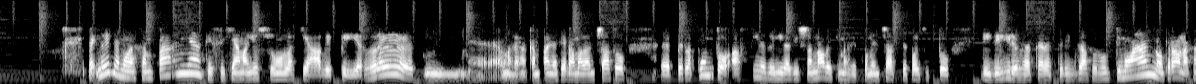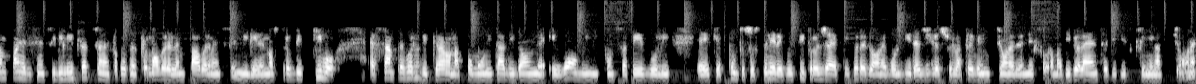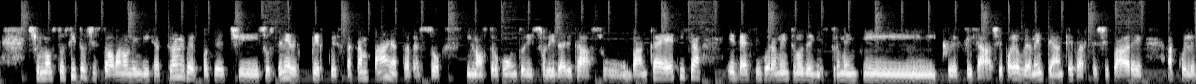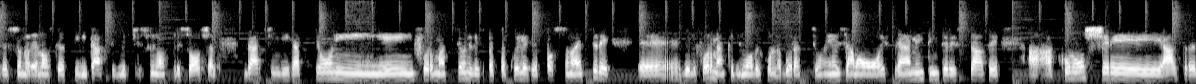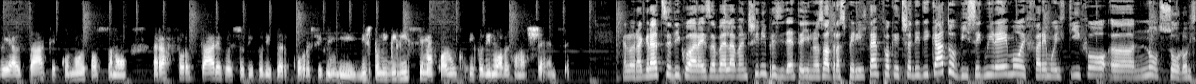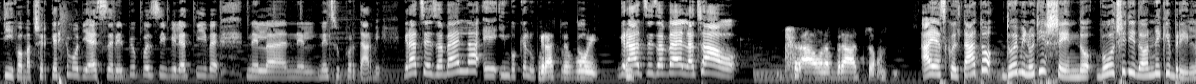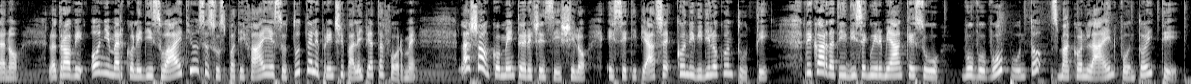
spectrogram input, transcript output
Beh, noi abbiamo una campagna che si chiama Io sono la chiave per, mm, è una campagna che abbiamo lanciato eh, per l'appunto a fine 2019, prima che cominciasse poi tutto il delirio che ha caratterizzato l'ultimo anno, però è una campagna di sensibilizzazione proprio per promuovere l'empowerment femminile. Il nostro obiettivo è sempre quello di creare una comunità di donne e uomini consapevoli eh, che appunto sostenere questi progetti per le donne vuol dire agire sulla prevenzione di ogni forma di violenza e di discriminazione. Sul nostro sito ci trovano le indicazioni per poterci sostenere per questa campagna attraverso il nostro conto di solidarietà su Banca Etica ed è sicuramente uno degli strumenti più efficaci. Poi ovviamente anche partecipare a quelle che sono le nostre attività, seguirci sui nostri social, darci indicazioni e informazioni rispetto a quelle che possono essere eh, delle forme anche di nuove collaborazioni. Noi siamo estremamente interessate a conoscere altre realtà che con noi possano rafforzare questo tipo di percorsi, quindi disponibilissime a qualunque tipo di nuove conoscenze. Allora, grazie di cuore a Isabella Mancini, presidente di Nosotras, per il tempo che ci ha dedicato. Vi seguiremo e faremo il tifo, eh, non solo il tifo, ma cercheremo di essere il più possibile attive nel, nel, nel supportarvi. Grazie Isabella e in bocca al lupo. Grazie a voi. Grazie Isabella, ciao. Ciao, un abbraccio. Hai ascoltato Due minuti e scendo, voci di donne che brillano. Lo trovi ogni mercoledì su iTunes, su Spotify e su tutte le principali piattaforme. Lascia un commento e recensiscilo e se ti piace condividilo con tutti. Ricordati di seguirmi anche su www.smackonline.it.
